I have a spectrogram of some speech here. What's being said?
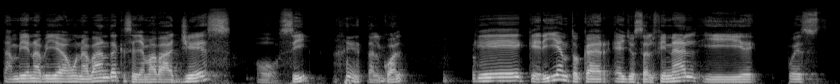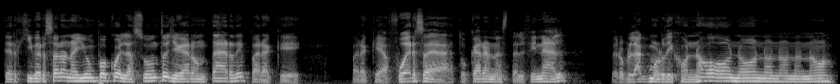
también había una banda que se llamaba Yes, o Sí, tal cual, que querían tocar ellos al final y pues tergiversaron ahí un poco el asunto, llegaron tarde para que, para que a fuerza tocaran hasta el final. Pero Blackmore dijo, no, no, no, no, no, no,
